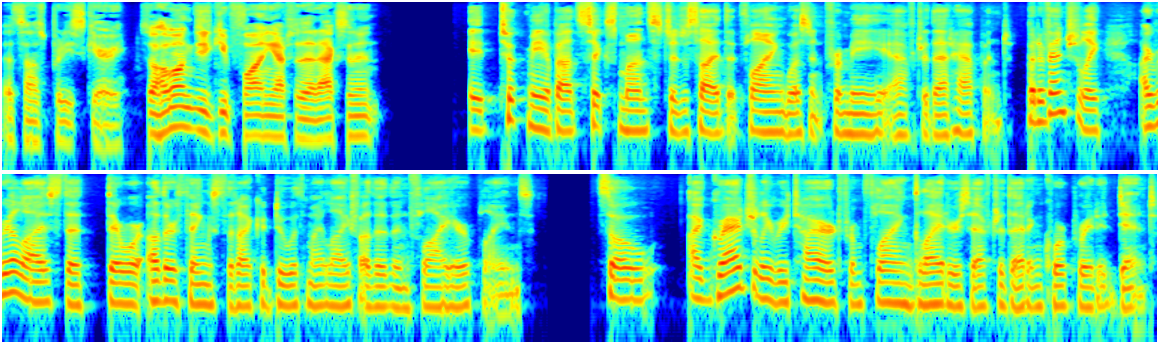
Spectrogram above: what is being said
That sounds pretty scary. So, how long did you keep flying after that accident? It took me about six months to decide that flying wasn't for me after that happened. But eventually, I realized that there were other things that I could do with my life other than fly airplanes. So I gradually retired from flying gliders after that incorporated dent.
